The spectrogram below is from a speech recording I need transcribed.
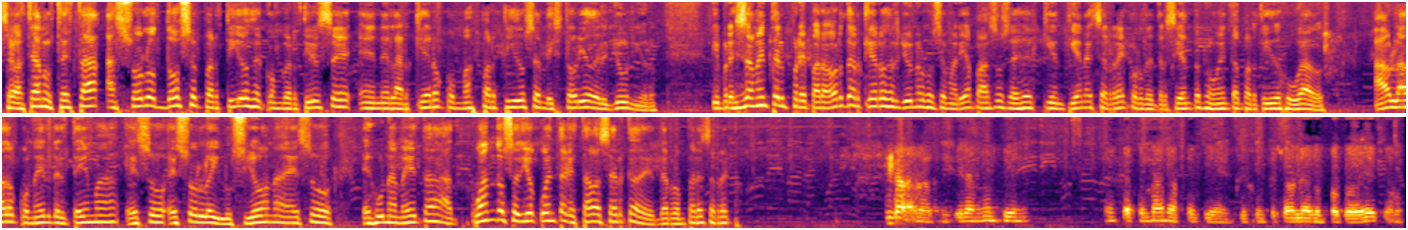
Sebastián, usted está a solo 12 partidos de convertirse en el arquero con más partidos en la historia del Junior. Y precisamente el preparador de arqueros del Junior, José María Pasos, es quien tiene ese récord de 390 partidos jugados. ¿Ha hablado con él del tema? ¿Eso eso lo ilusiona? ¿Eso es una meta? ¿Cuándo se dio cuenta que estaba cerca de, romper ese récord? No, no, sinceramente, esta semana fue que, se empezó a hablar un poco de eso.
